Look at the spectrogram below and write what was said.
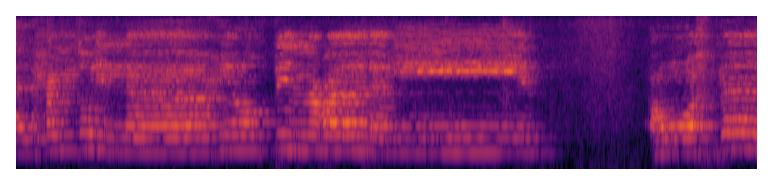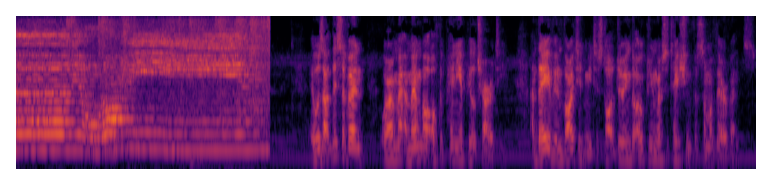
الحمد لله was at this event where I met a member of the Penny Appeal charity, and they've invited me to start doing the opening recitation for some of their events.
